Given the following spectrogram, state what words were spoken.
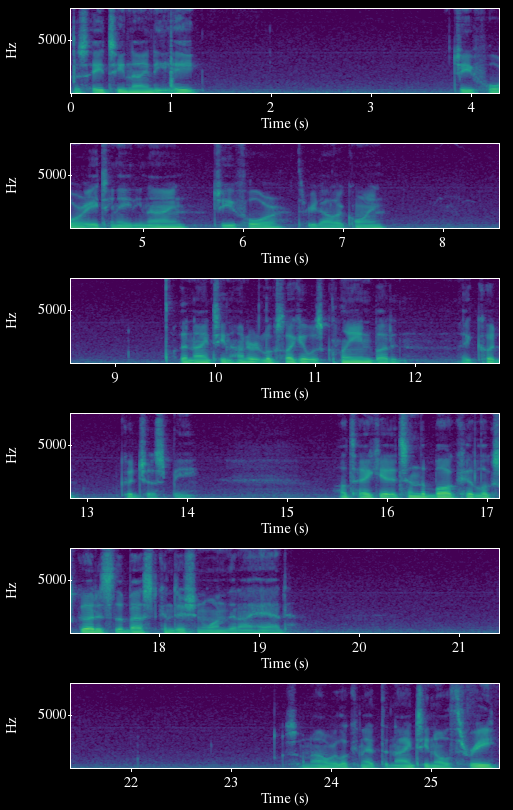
This 1898 G4, 1889. G4, $3 coin. The 1900 looks like it was clean, but it, it could could just be. I'll take it. It's in the book. It looks good. It's the best condition one that I had. So now we're looking at the 1903.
